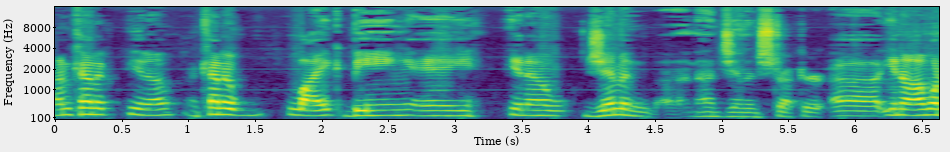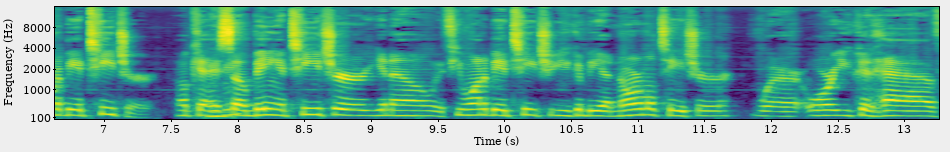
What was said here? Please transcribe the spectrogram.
I'm kind of, you know, I kind of like being a you know gym and uh, not gym instructor. Uh, you know, I want to be a teacher. Okay, Mhm. so being a teacher, you know, if you want to be a teacher, you could be a normal teacher, where or you could have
